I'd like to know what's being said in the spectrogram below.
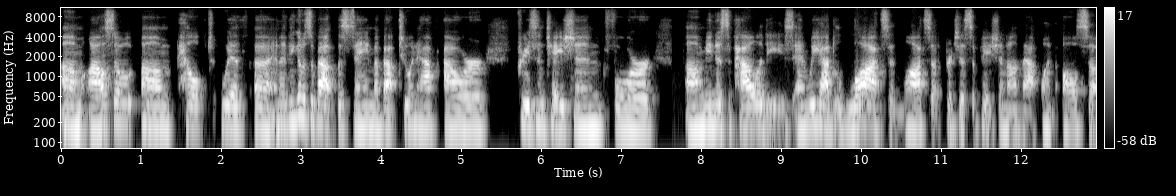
Um, I also um, helped with, uh, and I think it was about the same, about two and a half hour presentation for um, municipalities. And we had lots and lots of participation on that one also.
